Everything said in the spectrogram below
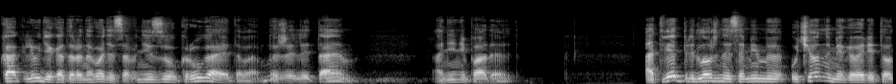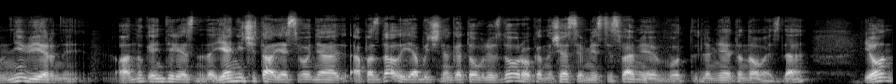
Как люди, которые находятся внизу круга этого, мы же летаем, они не падают. Ответ, предложенный самими учеными, говорит он, неверный. А ну-ка интересно, да. Я не читал, я сегодня опоздал, и я обычно готовлюсь до урока, но сейчас я вместе с вами, вот для меня это новость, да. И он,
